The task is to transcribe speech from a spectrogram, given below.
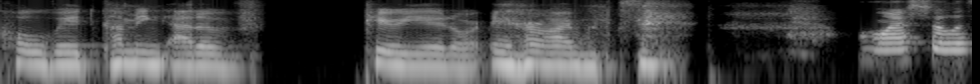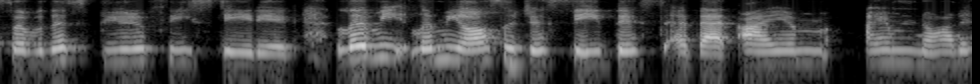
covid coming out of period or era, I would say. Mashallah, so that's beautifully stated. Let me let me also just say this uh, that I am I am not a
